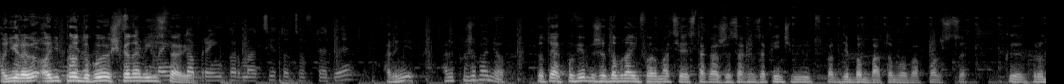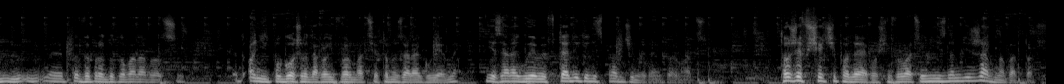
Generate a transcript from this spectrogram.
Oni robią- oni produkują świadome historii, historie. Mają dobre informacje, to co wtedy? Ale, nie, ale proszę Panią, no to jak powiemy, że dobra informacja jest taka, że za, za 5 minut spadnie bomba atomowa w Polsce, k- pro, m, e, wyprodukowana w Rosji, oni pogłoszą taką informację, to my zareagujemy. Nie zareagujemy wtedy, kiedy sprawdzimy tę informację. To, że w sieci poda jakąś informację, nie jest dla mnie żadną wartością.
